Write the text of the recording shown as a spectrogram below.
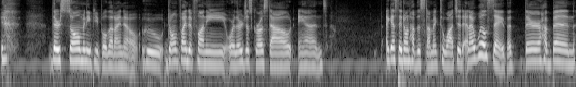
there's so many people that I know who don't find it funny or they're just grossed out and I guess they don't have the stomach to watch it. And I will say that there have been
